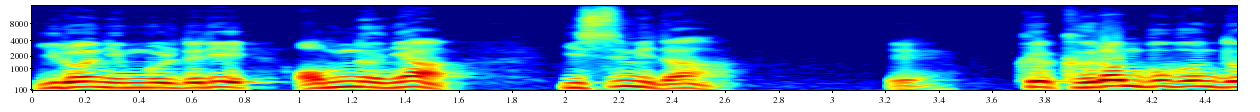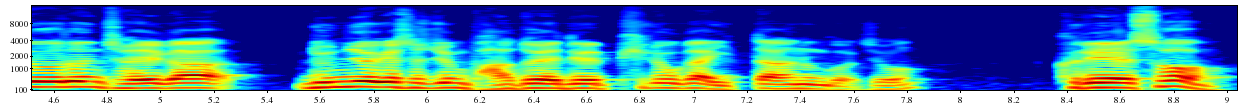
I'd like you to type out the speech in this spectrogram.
이런 인물들이 없느냐 있습니다. 예. 그 그런 부분들은 저희가 눈여겨서 좀 봐둬야 될 필요가 있다는 거죠. 그래서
